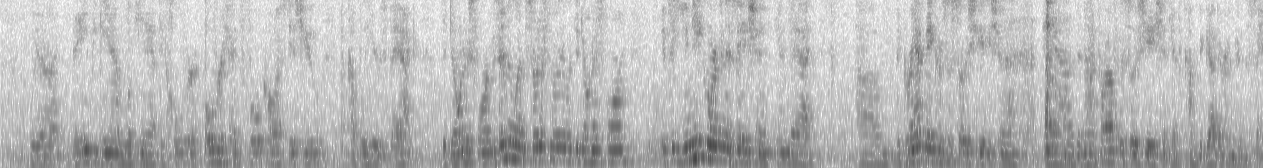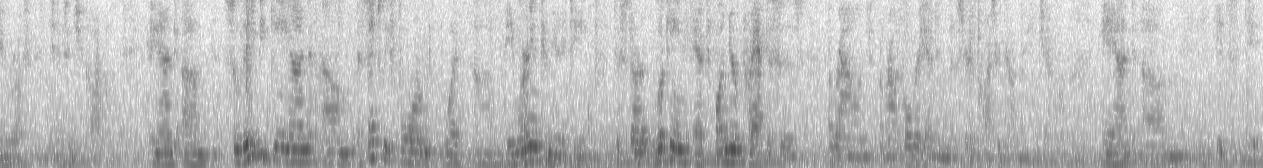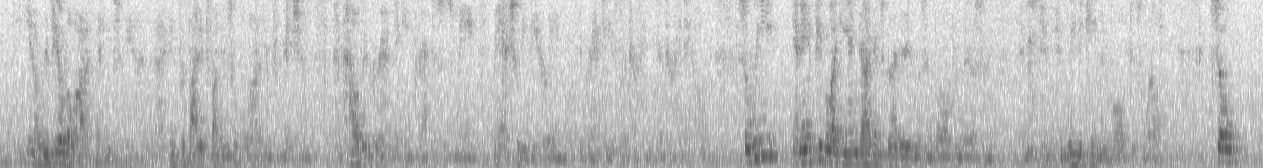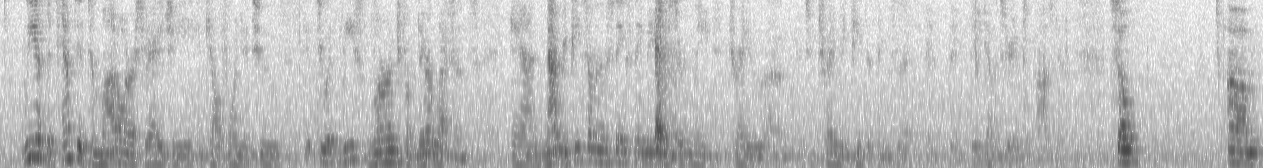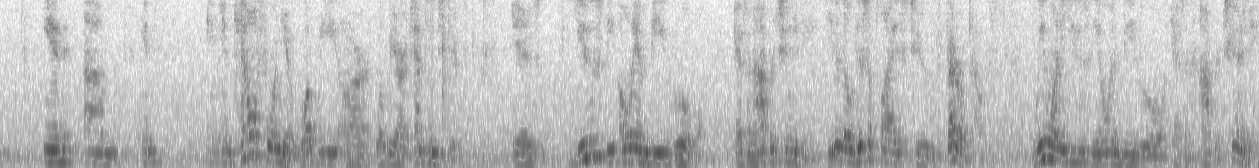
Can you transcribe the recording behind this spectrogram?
Where they began looking at the over, overhead full cost issue a couple years back. The Donors Forum, is everyone sort of familiar with the Donors Forum? It's a unique organization in that um, the Grant Makers Association and the Nonprofit Association have come together under the same roof, and it's in Chicago. And um, so they began, um, essentially formed what um, a learning community to start looking at funder practices around, around overhead and administrative cost recovery in general. And um, it's, it, you know, revealed a lot of things and I think provided funders with a lot of information on how their grant-making practices may, may actually be hurting the grantees they're trying, they're trying to help. So we, and people like Ann Goggins Gregory was involved in this and, and, and, and we became involved as well. So we have attempted to model our strategy in California to, to at least learn from their lessons and not repeat some of the mistakes they made, and certainly try to, um, to try to repeat the things that, that, that they demonstrated were positive. So, um, in, um, in, in, in California, what we are what we are attempting to do is use the OMB rule as an opportunity, even though this applies to federal dollars, we want to use the OMB rule as an opportunity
